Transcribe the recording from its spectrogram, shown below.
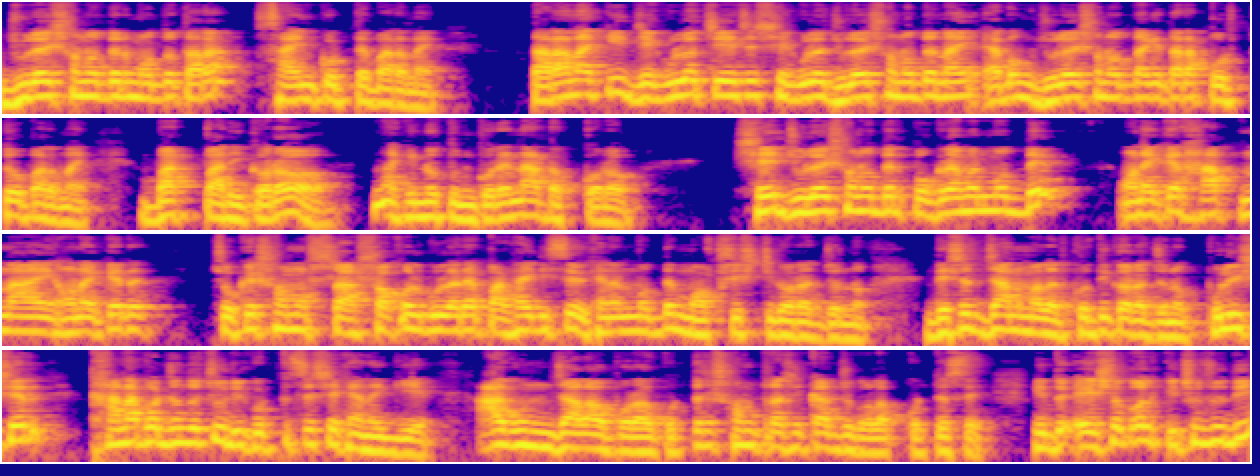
জুলাই সনদের মধ্যে তারা সাইন করতে পারে নাই। তারা নাকি যেগুলো চেয়েছে সেগুলো জুলাই সনদে নাই এবং জুলাই সনদ নাকি তারা পড়তেও পারে নাই। বাট পারি করো, নাকি নতুন করে নাটক করো। সেই জুলাই সনদের প্রোগ্রামের মধ্যে অনেকের হাত নাই, অনেকের চোখের সমস্যা, সকলগুলারে পাঠাই দিছে ওইখানের মধ্যে মব সৃষ্টি করার জন্য, দেশের জানমালের ক্ষতি করার জন্য। পুলিশের খানা পর্যন্ত চুরি করতেছে সেখানে গিয়ে, আগুন জ্বালাও পোড়াও করতেছে, সন্ত্রাসী কার্যকলাপ করতেছে। কিন্তু এই সকল কিছু যদি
